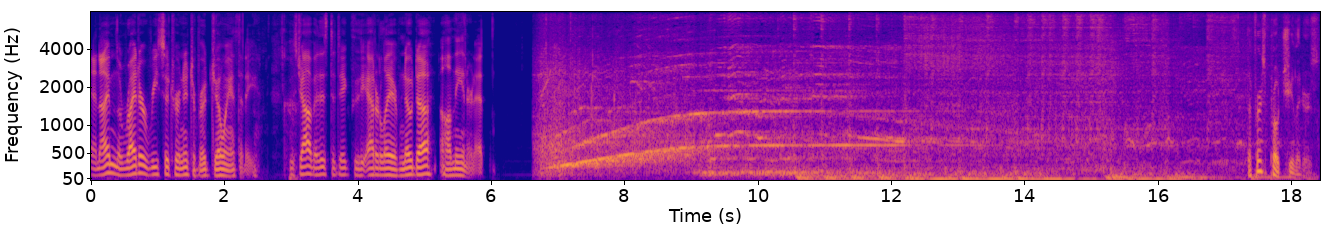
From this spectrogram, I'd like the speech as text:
And I'm the writer, researcher, and introvert, Joe Anthony, whose job it is to dig through the outer layer of no duh on the internet. The first pro cheerleaders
